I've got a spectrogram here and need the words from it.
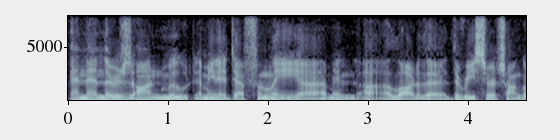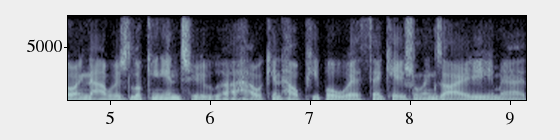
and then there's on mood. I mean, it definitely. Uh, I mean, a lot of the the research ongoing now is looking into uh, how it can help people with occasional anxiety. I mean, I,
